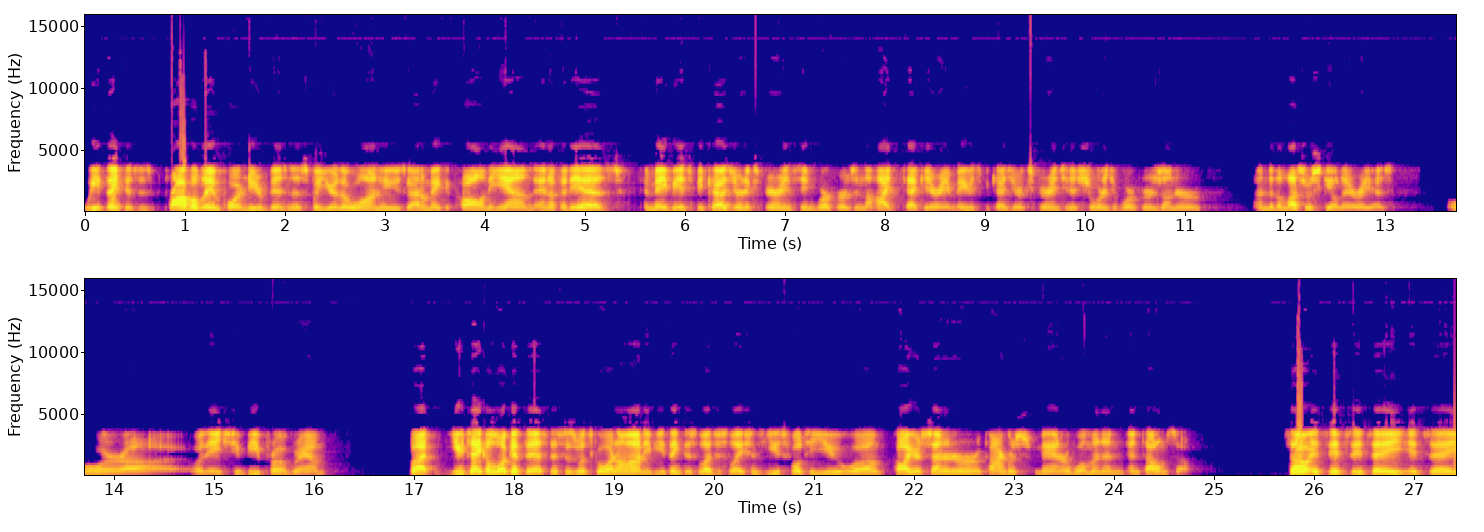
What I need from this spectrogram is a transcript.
We think this is probably important to your business, but you're the one who's got to make the call in the end. And if it is, and maybe it's because you're experiencing workers in the high tech area, maybe it's because you're experiencing a shortage of workers under under the lesser skilled areas, or uh, or the H2B program but you take a look at this. This is what's going on. If you think this legislation is useful to you, uh, call your senator or congressman or woman and, and tell them so. So it's it's it's a it's a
